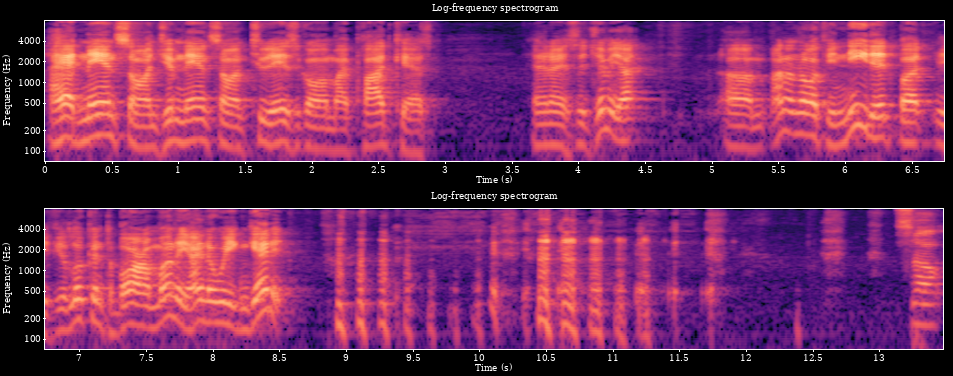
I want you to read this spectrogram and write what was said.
I had Nantz on Jim Nantz on two days ago on my podcast, and I said, Jimmy, I, um, I don't know if you need it, but if you're looking to borrow money, I know where you can get it. so,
